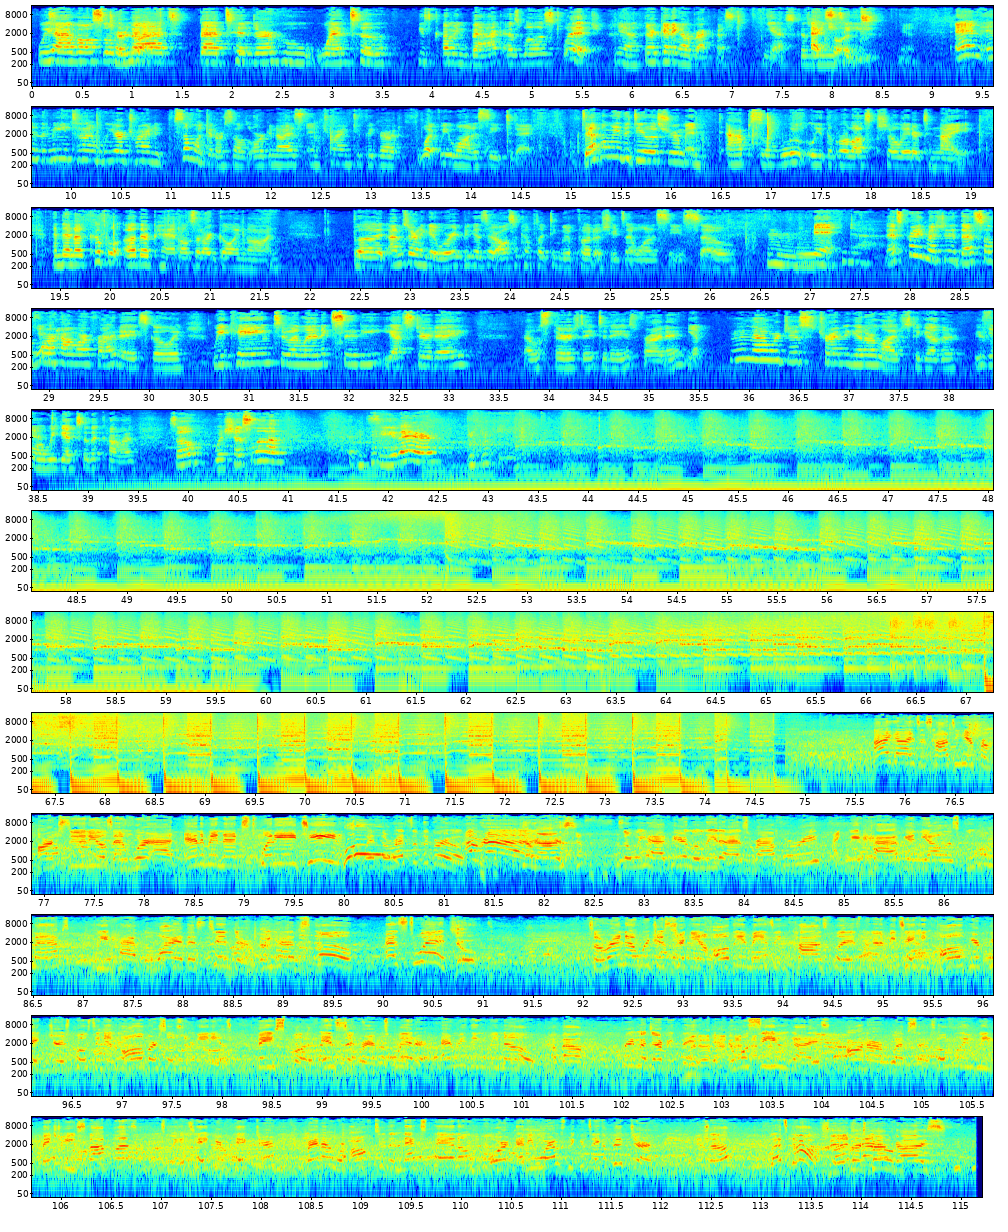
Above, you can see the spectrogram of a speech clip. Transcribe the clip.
We have also Turn the bad, left. bad Tinder who went to, he's coming back, as well as Twitch. Yeah, they're getting our breakfast. Yes, because we need to eat. Yeah. And in the meantime, we are trying to somewhat get ourselves organized and trying to figure out what we want to see today. Definitely the dealer's room and absolutely the burlesque show later tonight. And then a couple other panels that are going on. But I'm starting to get worried because they're also conflicting with photo shoots I want to see. So, hmm. meh. That's pretty much it. That's so far how our Friday's going. We came to Atlantic City yesterday. That was Thursday. Today is Friday. Yep. And now we're just trying to get our lives together before Yeah. we get to the con. So, wish us luck. See you there. AnimeNext 2018 with the rest of the group. Alright! Yo, guys! So we have here Lolita as Ravelry, we have Danielle as Google Maps, we have Goliath as Tinder, we have Skull as Twitch. Yo! So right now we're just checking out all the amazing cosplays. We're going to be taking all of your pictures, posting in all of our social medias, Facebook, Instagram, Twitter, everything we know about pretty much everything. and we'll see you guys on our websites. Hopefully we make sure you stop us so we can take your picture. Right now we're off to the next panel or anywhere else we can take a picture. So let's go. See you at the next panel, guys!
